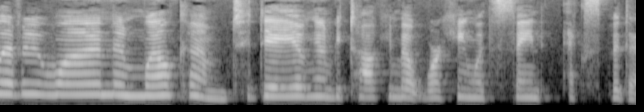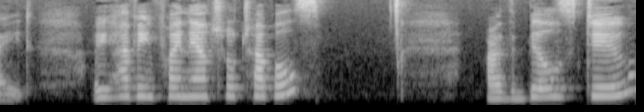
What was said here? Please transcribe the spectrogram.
everyone, and welcome. Today I'm going to be talking about working with Saint Expedite. Are you having financial troubles? Are the bills due?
